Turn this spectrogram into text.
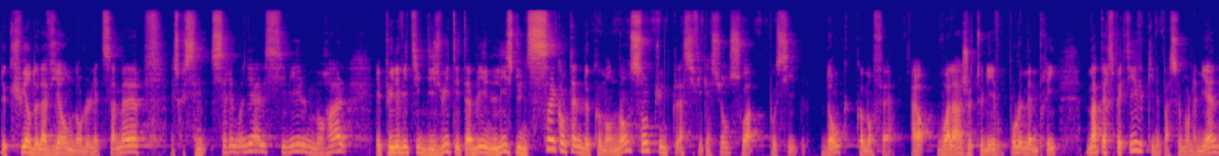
de cuire de la viande dans le lait de sa mère, est-ce que c'est cérémonial, civil, moral? Et puis Lévitique 18 établit une liste d'une cinquantaine de commandements sans qu'une classification soit possible. Donc, comment faire? Alors voilà, je te livre pour le même prix ma perspective, qui n'est pas seulement la mienne.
